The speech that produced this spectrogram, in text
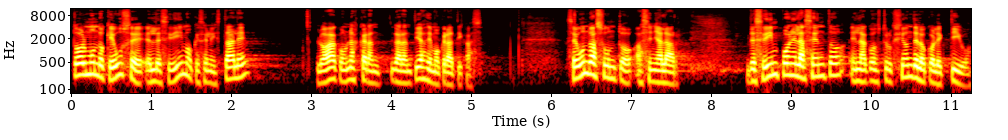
todo el mundo que use el Decidim o que se lo instale lo haga con unas garantías democráticas. Segundo asunto a señalar, Decidim pone el acento en la construcción de lo colectivo.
